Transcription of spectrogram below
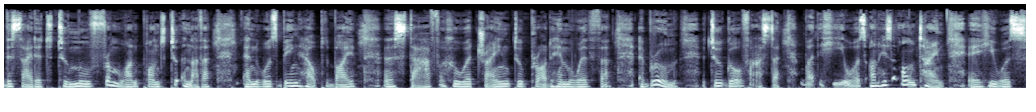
decided to move from one pond to another and was being helped by staff who were trying to prod him with a broom to go faster. But he was on his own time. he was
